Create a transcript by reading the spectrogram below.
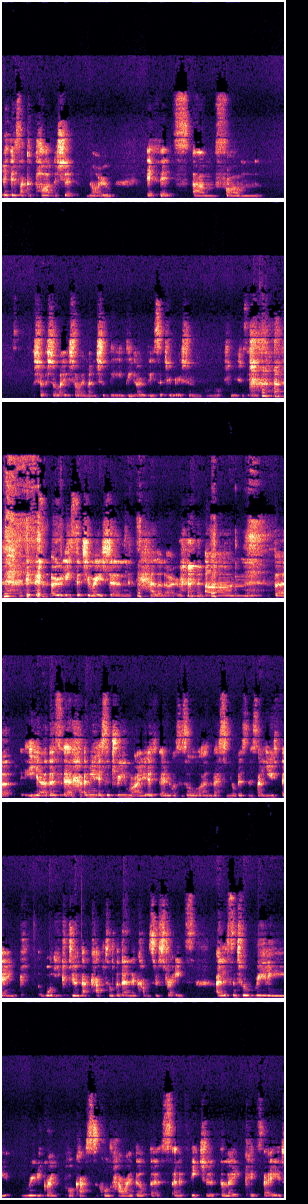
If it's like a partnership, no. If it's um, from shall, shall, I shall I mention the the Oatly situation or not? If it's an Oatly situation, hella no. Um, but yeah, there's. I mean, it's a dream, right? If anyone says, "Oh, I invest in your business," like you think what you can do with that capital, but then there comes restraints. I listened to a really, really great podcast called "How I Built This," and it featured the late Kate Spade,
